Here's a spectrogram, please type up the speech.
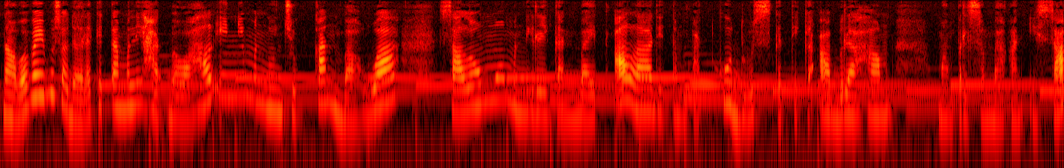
Nah, Bapak Ibu Saudara, kita melihat bahwa hal ini menunjukkan bahwa Salomo mendirikan bait Allah di tempat kudus ketika Abraham mempersembahkan Ishak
